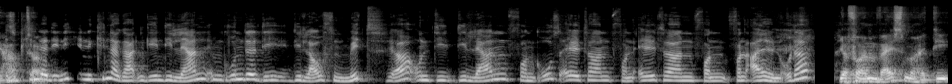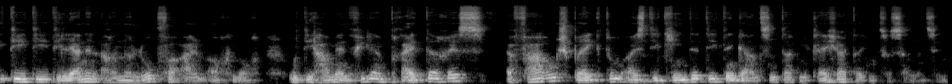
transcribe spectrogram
also Kinder, die nicht in den Kindergarten gehen, die lernen im Grunde, die, die laufen mit, ja, und die, die lernen von Großeltern, von Eltern, von, von allen, oder? Ja, vor allem weiß man halt, die, die, die, die lernen analog vor allem auch noch. Und die haben ein viel ein breiteres Erfahrungsspektrum als die Kinder, die den ganzen Tag mit Gleichaltrigen zusammen sind.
